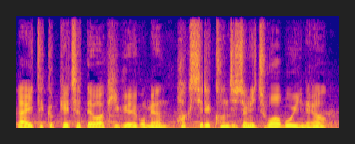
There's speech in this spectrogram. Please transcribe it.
라이트급 개체 때와 비교해보면 확실히 컨디션이 좋아 보이네요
